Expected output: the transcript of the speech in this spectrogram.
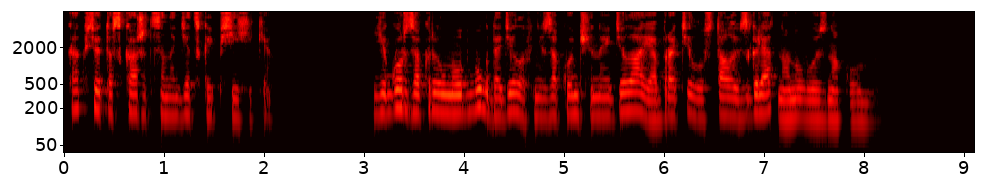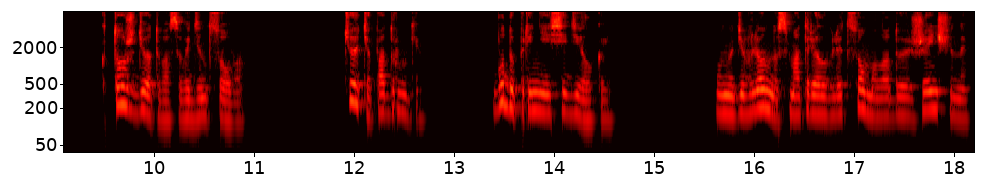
Как все это скажется на детской психике? Егор закрыл ноутбук, доделав незаконченные дела, и обратил усталый взгляд на новую знакомую. «Кто ждет вас, Воденцова?» «Тетя подруги. Буду при ней сиделкой». Он удивленно смотрел в лицо молодой женщины,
